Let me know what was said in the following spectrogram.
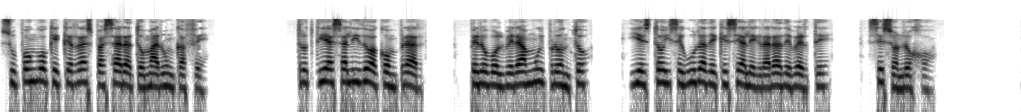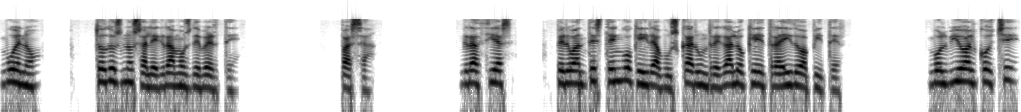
supongo que querrás pasar a tomar un café. Trotti ha salido a comprar, pero volverá muy pronto, y estoy segura de que se alegrará de verte, se sonrojó. Bueno, todos nos alegramos de verte. Pasa. Gracias, pero antes tengo que ir a buscar un regalo que he traído a Peter. Volvió al coche,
